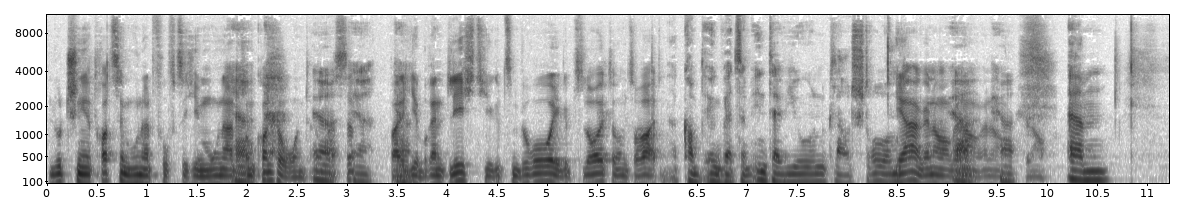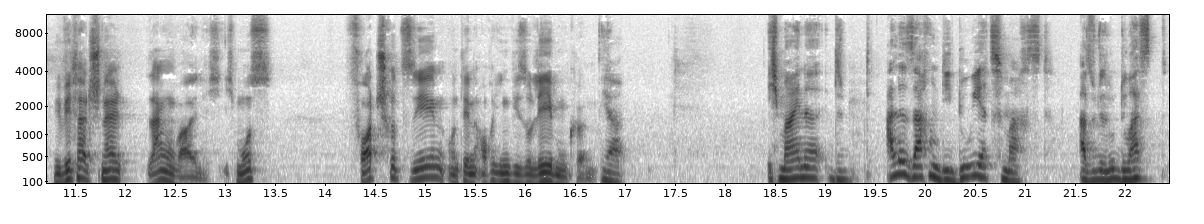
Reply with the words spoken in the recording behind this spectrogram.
lutschen hier trotzdem 150 im Monat Ja. vom Konto runter, Ja, weißt du? ja, Weil hier brennt Licht, hier gibt's ein Büro, hier gibt's Leute und so weiter. Da kommt irgendwer zum Interviewen, klaut Strom. Ja, genau, genau, genau, genau. Ähm, Mir wird halt schnell langweilig. Ich muss Fortschritt sehen und den auch irgendwie so leben können. ja. Ich meine, alle Sachen, die du jetzt machst, also du, du hast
